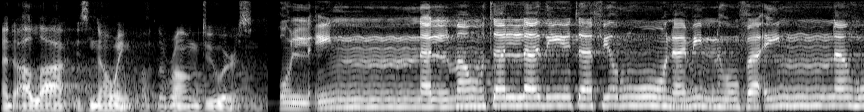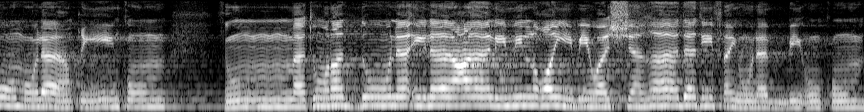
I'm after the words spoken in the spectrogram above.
And Allah is knowing of the wrongdoers. قل إن الموت الذي تفرون منه فإنه ملاقيكم ثم تردون إلى عالم الغيب والشهادة فينبئكم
